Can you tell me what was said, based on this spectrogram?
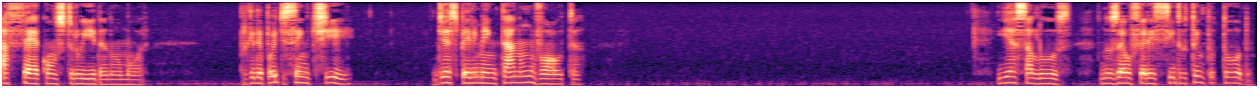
a fé é construída no amor. Porque depois de sentir, de experimentar, não volta. E essa luz nos é oferecida o tempo todo.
